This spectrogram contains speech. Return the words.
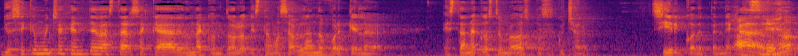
Yo sé que mucha gente va a estar sacada de onda con todo lo que estamos hablando porque están acostumbrados pues a escuchar circo de pendejadas, ¿no?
